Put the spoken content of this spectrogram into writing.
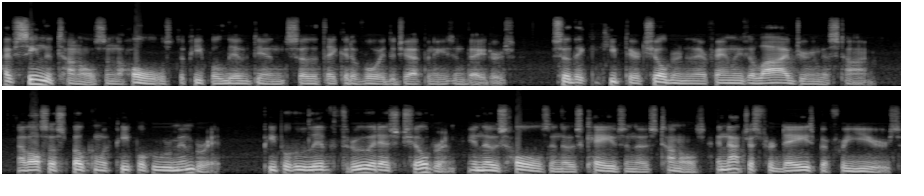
I've seen the tunnels and the holes the people lived in so that they could avoid the Japanese invaders, so they could keep their children and their families alive during this time. I've also spoken with people who remember it, people who lived through it as children in those holes, in those caves, in those tunnels, and not just for days but for years.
